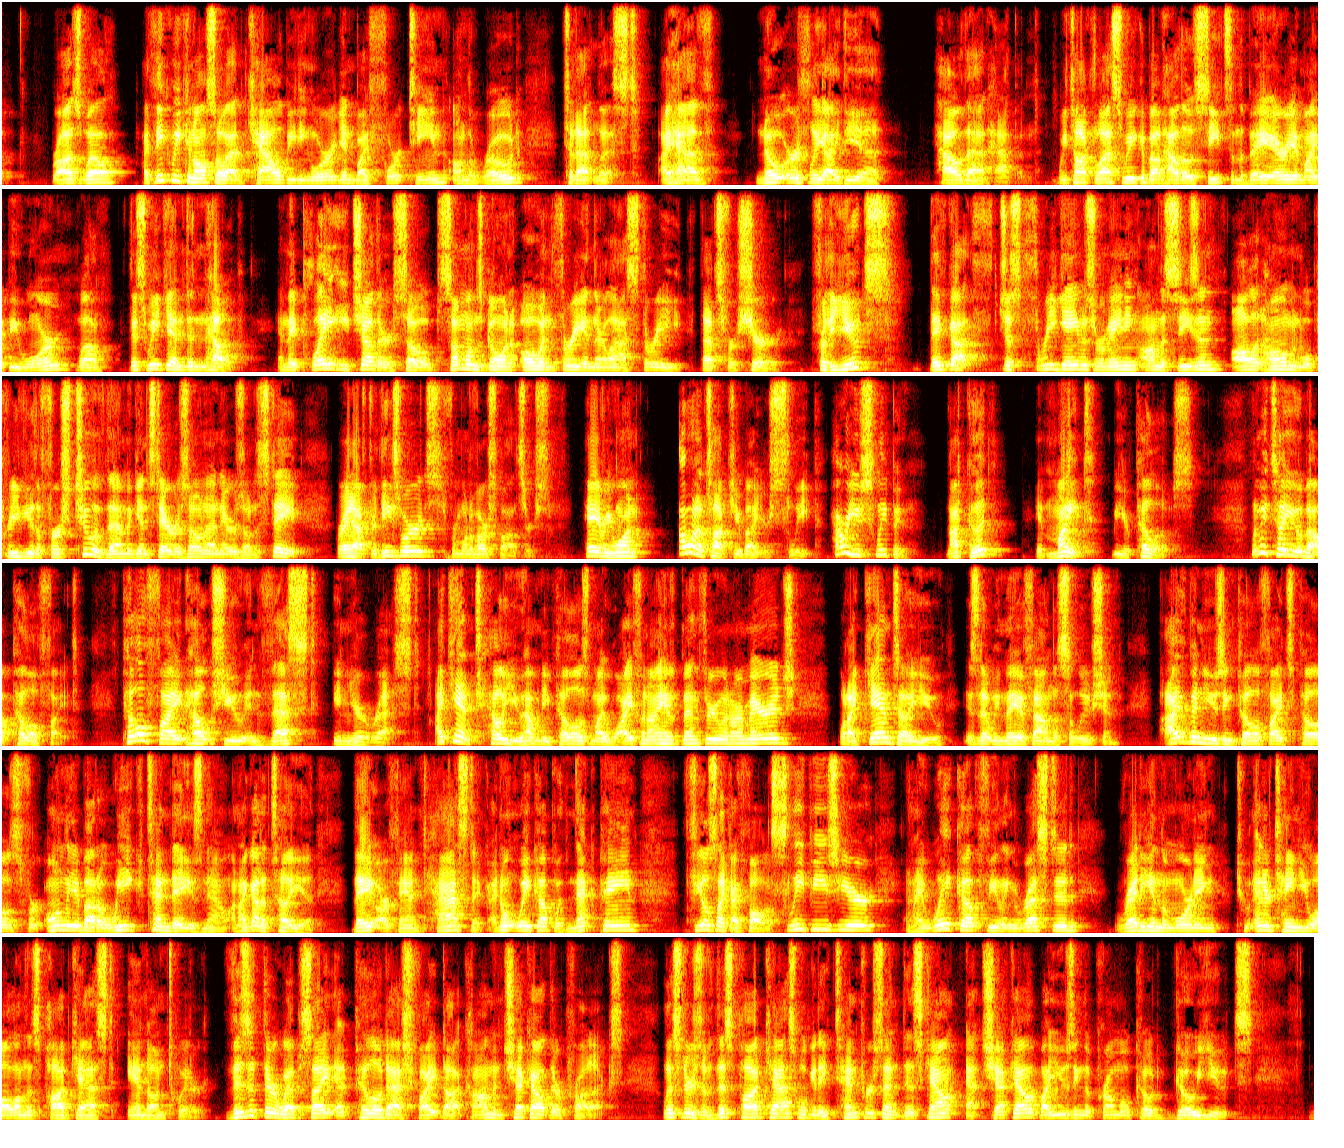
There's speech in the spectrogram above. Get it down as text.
Roswell, I think we can also add Cal beating Oregon by 14 on the road to that list. I have no earthly idea how that happened. We talked last week about how those seats in the Bay Area might be warm. Well, this weekend didn't help. And they play each other, so someone's going 0 3 in their last three. That's for sure. For the Utes, They've got just three games remaining on the season, all at home, and we'll preview the first two of them against Arizona and Arizona State right after these words from one of our sponsors. Hey everyone, I want to talk to you about your sleep. How are you sleeping? Not good? It might be your pillows. Let me tell you about Pillow Fight. Pillow Fight helps you invest in your rest. I can't tell you how many pillows my wife and I have been through in our marriage. What I can tell you is that we may have found the solution. I've been using Pillow Fight's pillows for only about a week, 10 days now, and I gotta tell you, they are fantastic. I don't wake up with neck pain, feels like I fall asleep easier, and I wake up feeling rested, ready in the morning to entertain you all on this podcast and on Twitter. Visit their website at pillow-fight.com and check out their products. Listeners of this podcast will get a 10% discount at checkout by using the promo code GOUTES.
